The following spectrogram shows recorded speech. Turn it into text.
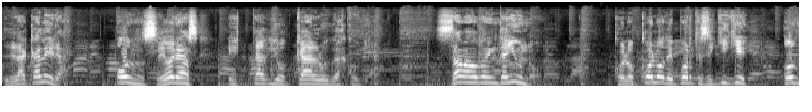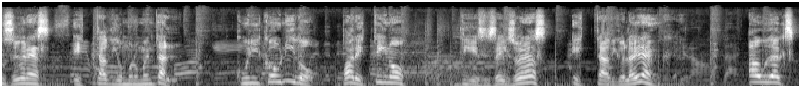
La Calera, 11 horas, Estadio Carlos Gascuñán. Sábado 31, Colo Colo Deportes Iquique, 11 horas, Estadio Monumental. Curicó Unido, Palestino, 16 horas, Estadio La Granja. Audax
